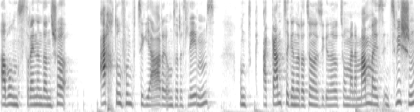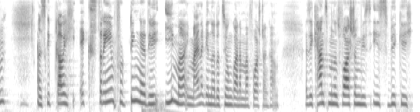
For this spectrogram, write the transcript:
aber uns trennen dann schon 58 Jahre unseres Lebens und eine ganze Generation, also die Generation meiner Mama ist inzwischen, es gibt, glaube ich, extrem viele Dinge, die ich mir in meiner Generation gar nicht mehr vorstellen kann. Also ich kann es mir nicht vorstellen, wie es ist, wirklich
